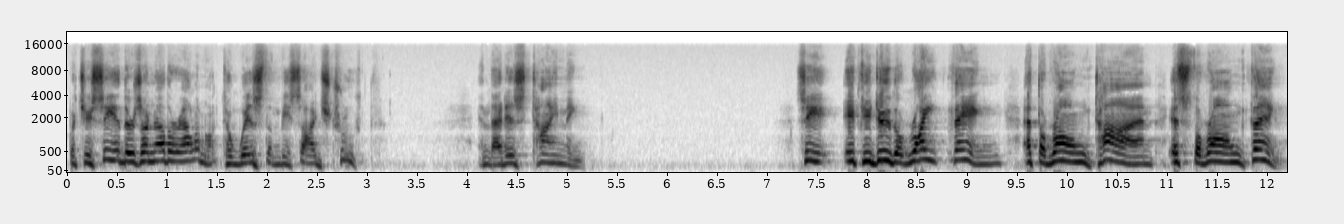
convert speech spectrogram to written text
But you see, there's another element to wisdom besides truth, and that is timing. See, if you do the right thing at the wrong time, it's the wrong thing.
